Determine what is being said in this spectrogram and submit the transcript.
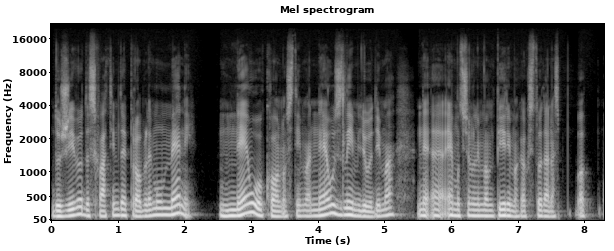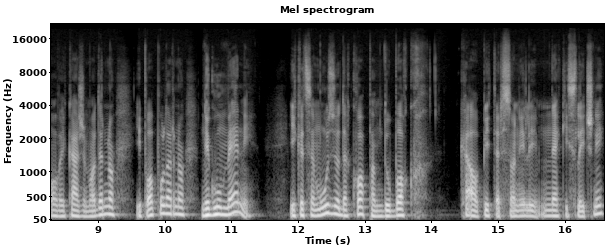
doživeo da shvatim da je problem u meni. Ne u okolnostima, ne u zlim ljudima, ne, e, emocionalnim vampirima, kako se to danas ovaj, kaže moderno i popularno, nego u meni. I kad sam uzeo da kopam duboko, kao Peterson ili neki slični,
